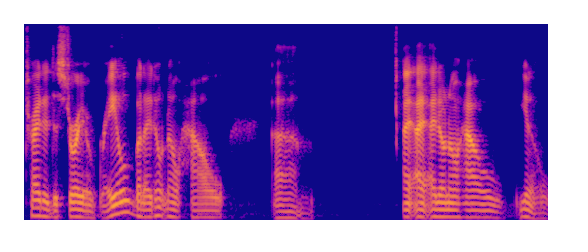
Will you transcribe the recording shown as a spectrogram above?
try to destroy a rail, but I don't know how. Um, I, I, I don't know how you know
